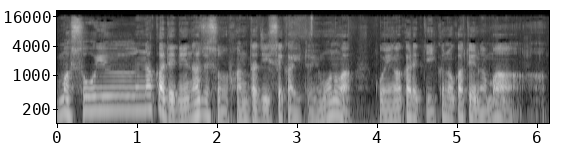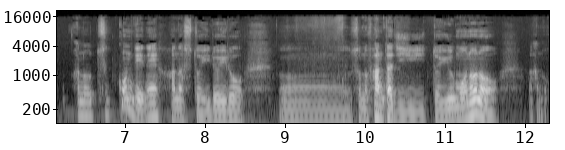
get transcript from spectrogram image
まあそういう中でねなぜそのファンタジー世界というものがこう描かれていくのかというのはまああの突っ込んでね話すといろいろそのファンタジーというもののあの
